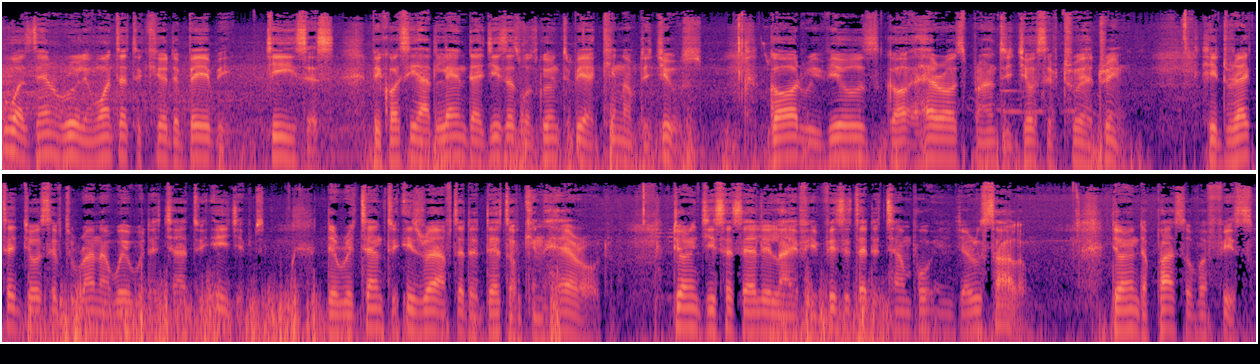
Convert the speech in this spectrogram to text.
who was then ruling, wanted to kill the baby, Jesus, because he had learned that Jesus was going to be a king of the Jews. God reveals God, Herod's plan to Joseph through a dream. He directed Joseph to run away with the child to Egypt. They returned to Israel after the death of King Herod. During Jesus' early life, he visited the temple in Jerusalem during the Passover feast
